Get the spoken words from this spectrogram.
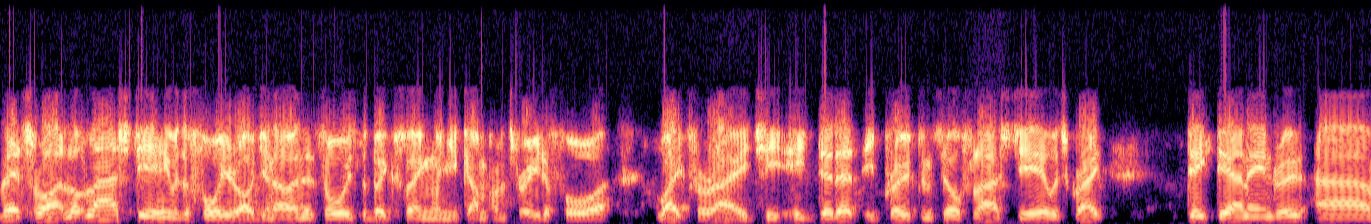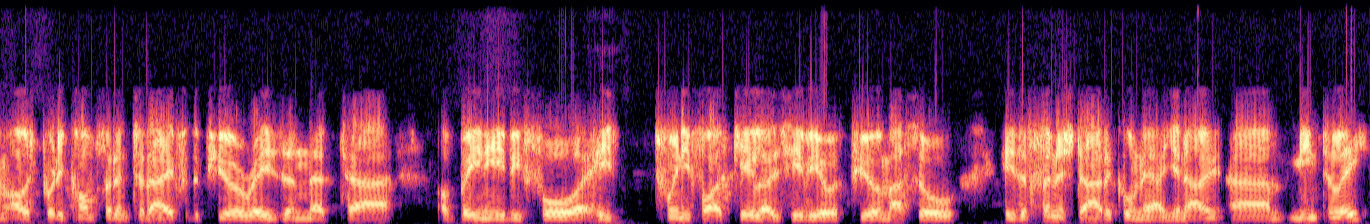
That's right. Look, last year he was a four-year-old, you know, and it's always the big thing when you come from three to four, wait for age. He he did it. He proved himself last year. It was great. Deep down, Andrew, um, I was pretty confident today for the pure reason that uh, I've been here before. He's 25 kilos heavier with pure muscle. He's a finished article now, you know, um, mentally,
